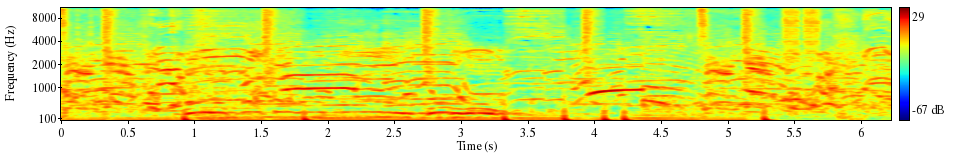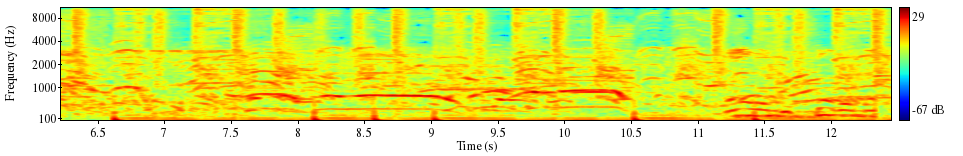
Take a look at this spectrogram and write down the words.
Turn down for what? Turn down for what? The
